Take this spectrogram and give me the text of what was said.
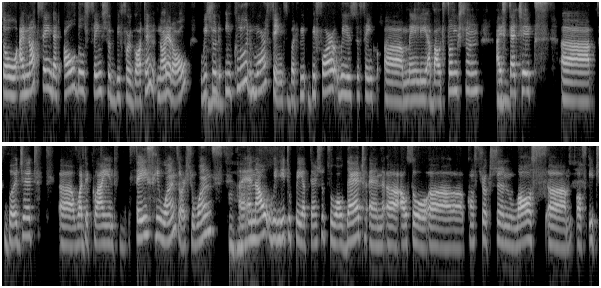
So I'm not saying that all those things should be forgotten. Not at all. We mm-hmm. should include more things. But we, before we used to think uh, mainly about function, mm-hmm. aesthetics, uh, budget, uh, what the client says he wants or she wants. Mm-hmm. Uh, and now we need to pay attention to all that and uh, also uh, construction laws um, of each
